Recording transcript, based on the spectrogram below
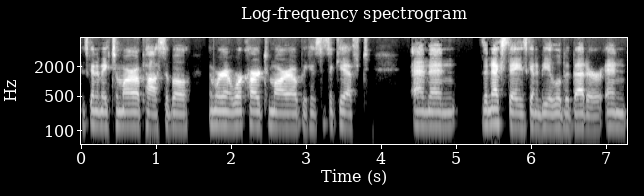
is going to make tomorrow possible. And we're going to work hard tomorrow because it's a gift. And then the next day is going to be a little bit better and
